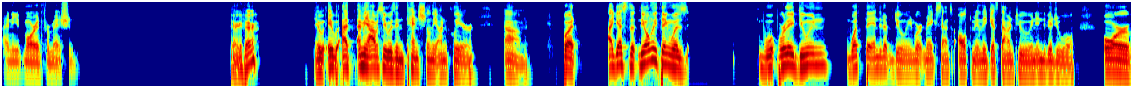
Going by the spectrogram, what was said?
I need more information. Very fair. It, it I, I mean, obviously, it was intentionally unclear. Um, but I guess the, the only thing was, w- were they doing what they ended up doing, where it makes sense? Ultimately, it gets down to an individual, or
